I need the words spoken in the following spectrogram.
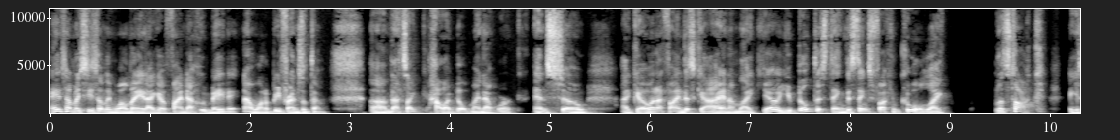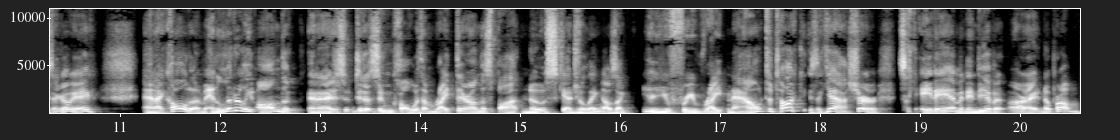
Anytime I see something well made, I go find out who made it and I want to be friends with them. Um, that's like how I built my network. And so I go and I find this guy and I'm like, yo, you built this thing. This thing's fucking cool. Like, let's talk. And he's like, okay. And I called him and literally on the, and I just did a Zoom call with him right there on the spot, no scheduling. I was like, are you free right now to talk? He's like, yeah, sure. It's like 8 a.m. in India, but all right, no problem.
